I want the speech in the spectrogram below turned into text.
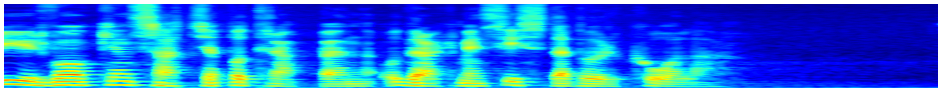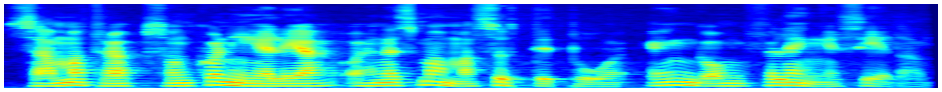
Yrvaken satt jag på trappen och drack min sista burk cola. Samma trapp som Cornelia och hennes mamma suttit på en gång för länge sedan.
